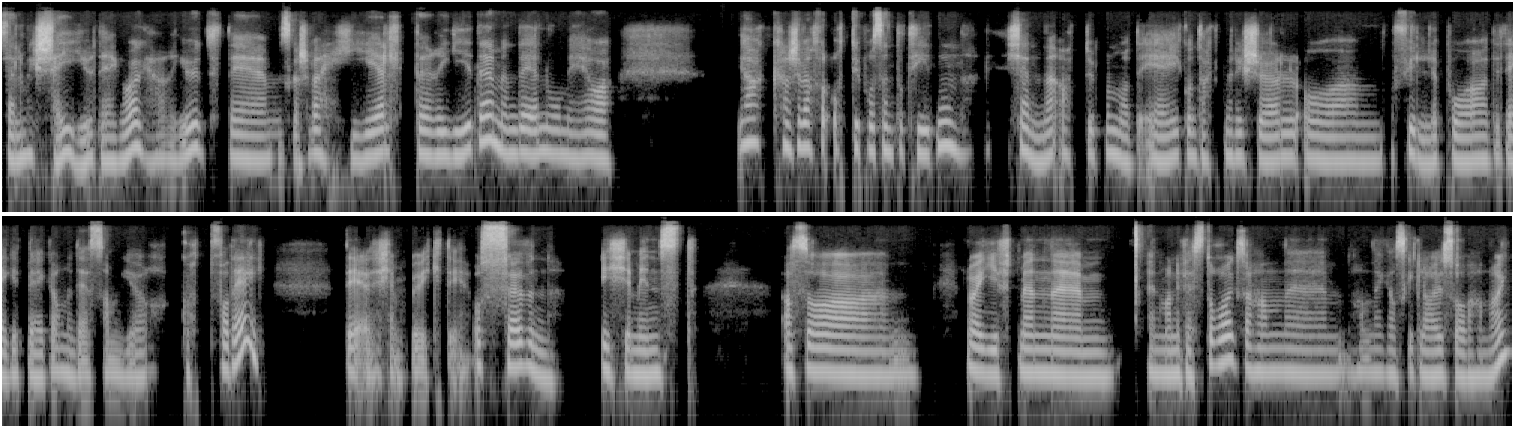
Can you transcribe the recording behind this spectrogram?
Selv om jeg skeier ut, jeg òg, herregud. Det skal ikke være helt eh, rigide, men det er noe med å ja, kanskje i hvert fall 80% av tiden kjenne at du på en måte er i kontakt med deg sjøl og, og fyller på ditt eget beger med det som gjør godt for deg. Det er kjempeviktig. Og søvn, ikke minst. Altså, nå er jeg gift med en, en manifester òg, så han, han, er ganske glad i å sove, han òg.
